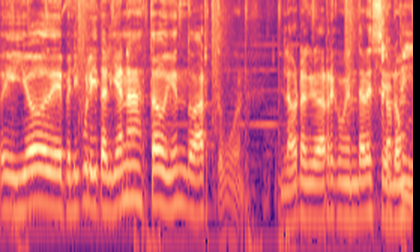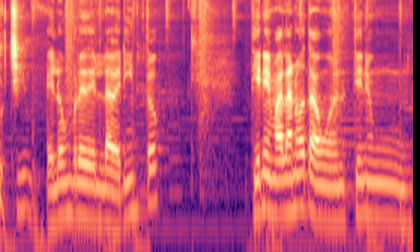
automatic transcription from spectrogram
Oye, yo de película italiana he estado viendo harto, weón. La otra que voy a recomendar es el, hom- Capichi. el Hombre del Laberinto. Tiene mala nota, weón. Tiene un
